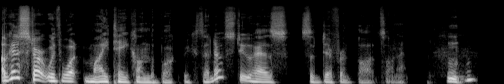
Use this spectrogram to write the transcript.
I'm going to start with what my take on the book because I know Stu has some different thoughts on it. Mhm.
